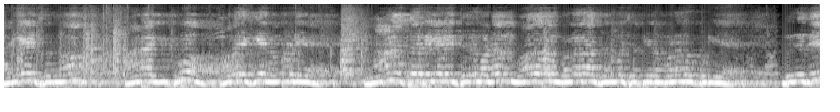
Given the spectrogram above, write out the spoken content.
அடியேன் சொன்னோம். ஆனா இப்போ அவருக்கு நம்மளுடைய ஞானத்துறவிகளை திருமடம் மாதவன் வள்ளலார் தர்ம சத்திரம் வழங்கக்கூடிய விருது.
